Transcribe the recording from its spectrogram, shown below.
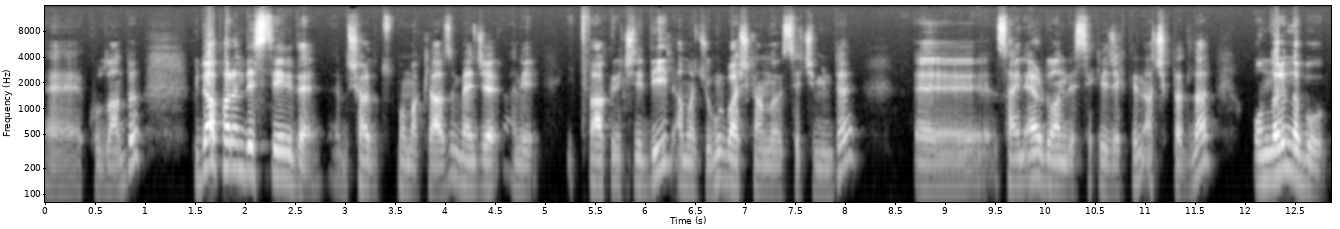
e, kullandı. Hüdapar'ın desteğini de dışarıda tutmamak lazım. Bence hani ittifakın içinde değil ama Cumhurbaşkanlığı seçiminde e, Sayın Erdoğan'ı destekleyeceklerini açıkladılar. Onların da bu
